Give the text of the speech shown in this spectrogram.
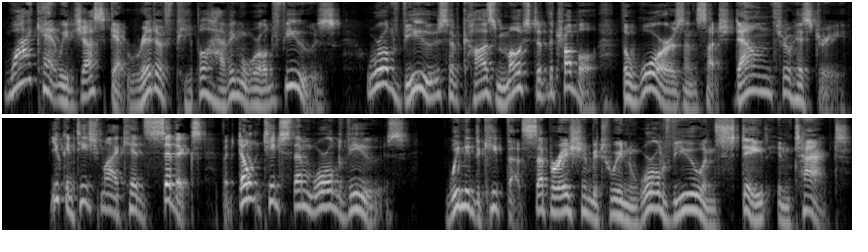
Why can't we just get rid of people having worldviews? Worldviews have caused most of the trouble, the wars and such, down through history. You can teach my kids civics, but don't teach them worldviews. We need to keep that separation between worldview and state intact.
